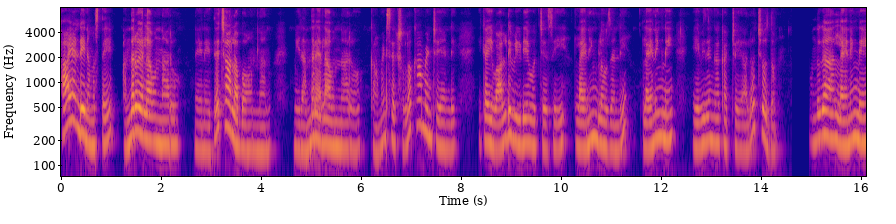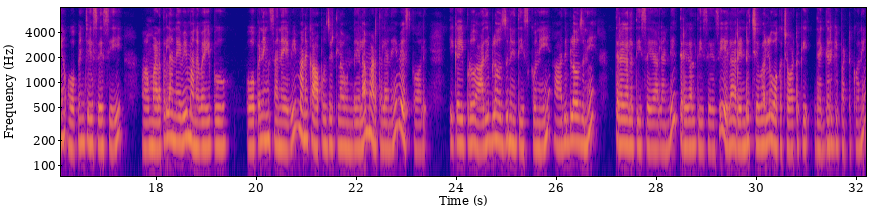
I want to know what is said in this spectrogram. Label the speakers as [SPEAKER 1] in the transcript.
[SPEAKER 1] Hi అండి నమస్తే. అందరూ ఎలా ఉన్నారు? నేనైతే చాలా బాగున్నాను. మీరందరూ ఎలా ఉన్నారు? కామెంట్ సెక్షన్లో కామెంట్ చేయండి. ఇక ఇవాళ వీడియో వచ్చేసి లైనింగ్ బ్లౌజ్ అండి. లైనింగ్ని ఏ విధంగా కట్ చేయాలో చూద్దాం. ముందుగా లైనింగ్ని ఓపెన్ చేసేసి మడతలు అనేవి మన వైపు ఓపెనింగ్స్ అనేవి మనకు ఆపోజిట్లో ఉండేలా మడతలు అనేవి వేసుకోవాలి. ఇక ఇప్పుడు ఆది బ్లౌజ్ని తీసుకొని ఆది బ్లౌజ్ని తిరగలు తీసేయాలండి. తిరగలు తీసేసి ఇలా రెండు చివర్లు ఒక చోటకి దగ్గరికి పట్టుకొని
